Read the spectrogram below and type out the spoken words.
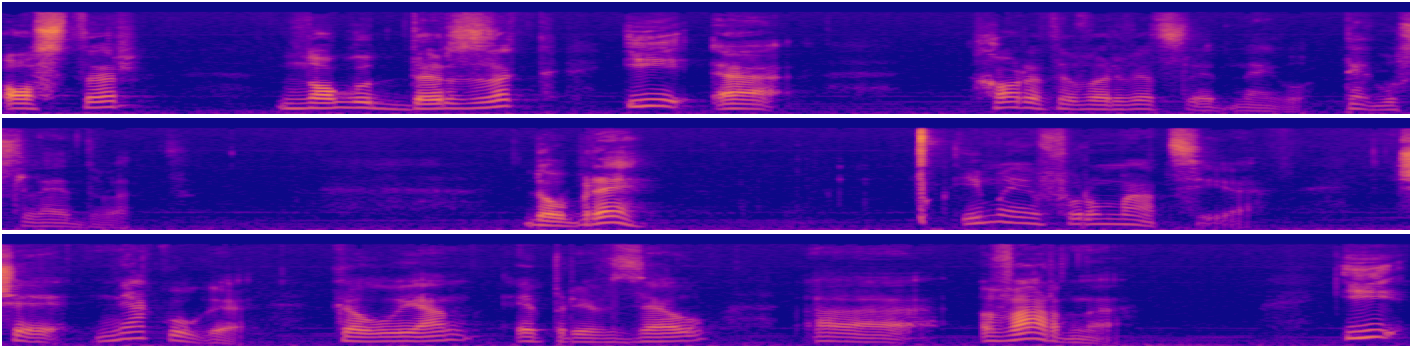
остър, много дързък и а, хората вървят след него. Те го следват. Добре, има информация, че някога Калоян е превзел а, Варна и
